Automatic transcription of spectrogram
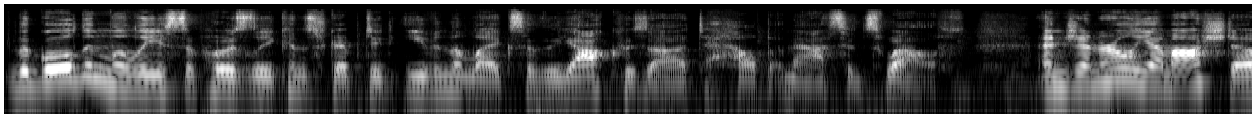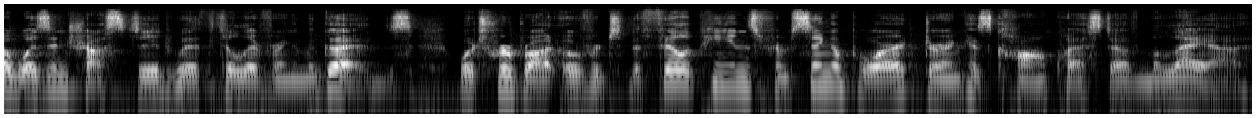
The Golden Lily supposedly conscripted even the likes of the Yakuza to help amass its wealth, and General Yamashita was entrusted with delivering the goods, which were brought over to the Philippines from Singapore during his conquest of Malaya.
